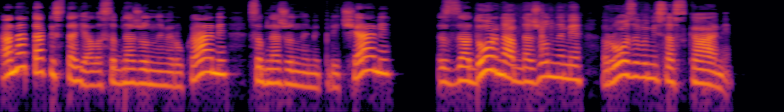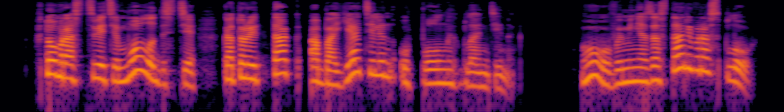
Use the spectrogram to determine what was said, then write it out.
она так и стояла с обнаженными руками, с обнаженными плечами, с задорно обнаженными розовыми сосками, в том расцвете молодости, который так обаятелен у полных блондинок. «О, вы меня застали врасплох!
